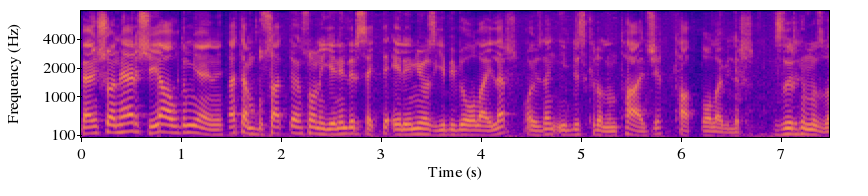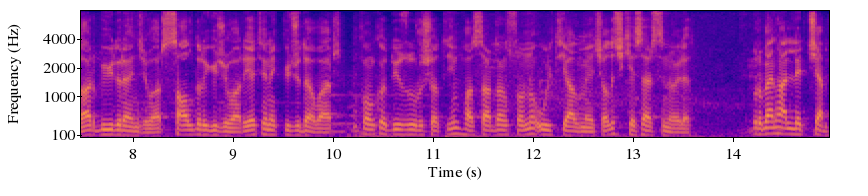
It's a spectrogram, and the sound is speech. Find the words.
Ben şu an her şeyi aldım yani. Zaten bu saatten sonra yenilirsek de eleniyoruz gibi bir olaylar. O yüzden İblis Kral'ın tacı tatlı olabilir. Zırhımız var, büyü direnci var, saldırı gücü var, yetenek gücü de var. Bu konka düz vuruş atayım. Hasardan sonra ulti almaya çalış. Kesersin öyle. Dur ben halledeceğim.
